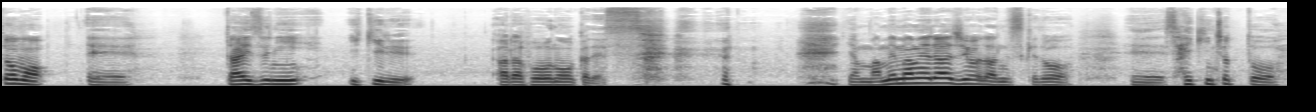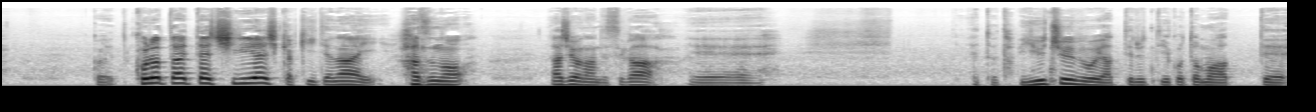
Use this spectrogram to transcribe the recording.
どうも、えー、大豆に生きるアラフォー農家です。いや豆豆ラジオなんですけど、えー、最近ちょっとこれこれは大体知り合いしか聞いてないはずのラジオなんですが、えー、えっと、多分 YouTube をやってるっていうこともあって、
